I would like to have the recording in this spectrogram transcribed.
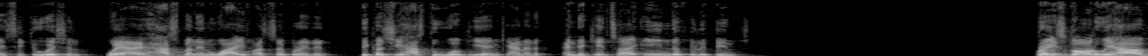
a situation where a husband and wife are separated because she has to work here in Canada and the kids are in the Philippines. Praise God, we have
